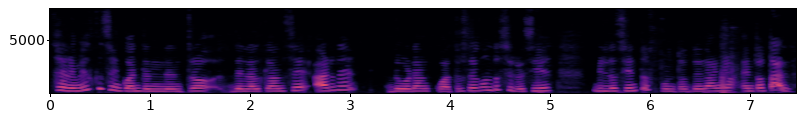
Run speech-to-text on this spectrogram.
los enemigos que se encuentren dentro del alcance arden, duran 4 segundos y reciben 1200 puntos de daño en total.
